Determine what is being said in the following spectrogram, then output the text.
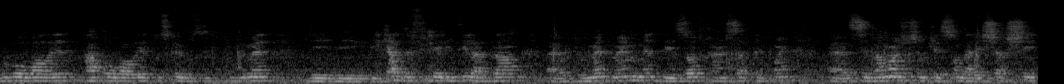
Google Wallet, Apple Wallet, tout ce que vous, pouvez mettre des, cartes de fidélité là-dedans, euh, vous pouvez même mettre des offres à un certain point. Euh, c'est vraiment juste une question d'aller chercher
